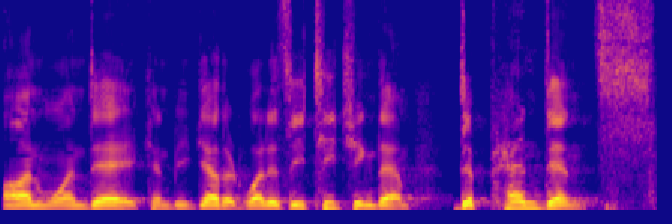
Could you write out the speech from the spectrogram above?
on one day can be gathered. What is he teaching them? Dependence.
